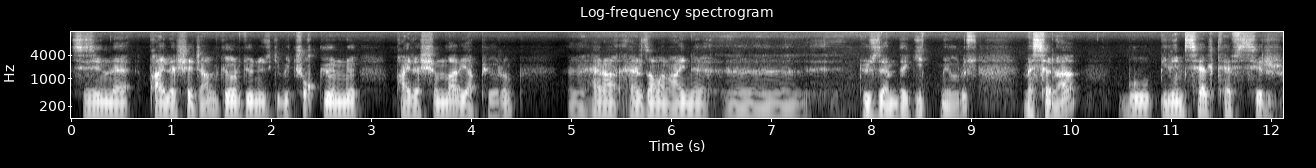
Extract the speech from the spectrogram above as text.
sizinle paylaşacağım. Gördüğünüz gibi çok yönlü paylaşımlar yapıyorum. Ee, her her zaman aynı e, düzlemde gitmiyoruz. Mesela bu bilimsel tefsir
